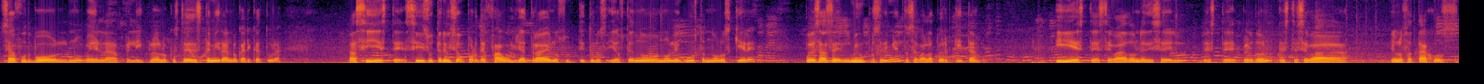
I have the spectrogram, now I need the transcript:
sea fútbol, novela, película, lo que usted esté mirando, caricatura. Así, este, si su televisión por default ya trae los subtítulos y a usted no, no le gustan, no los quiere, pues hace el mismo procedimiento, se va a la tuerquita y este se va donde dice este, perdón, este se va en los atajos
